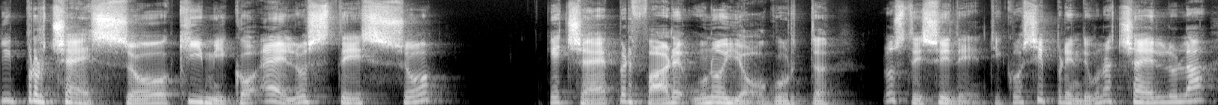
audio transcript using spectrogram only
il processo chimico è lo stesso che c'è per fare uno yogurt. Lo stesso identico, si prende una cellula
